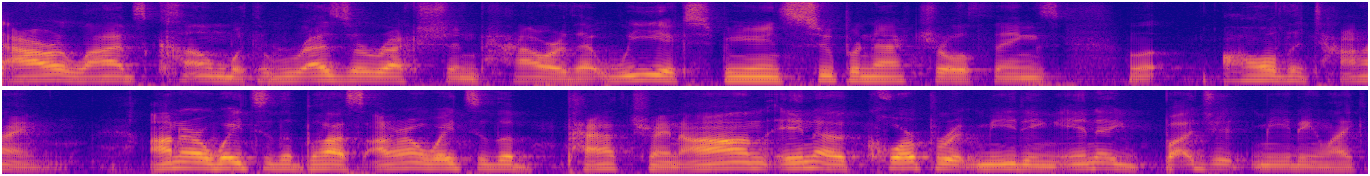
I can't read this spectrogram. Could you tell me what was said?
our lives come with resurrection power, that we experience supernatural things all the time. On our way to the bus, on our way to the path train, on in a corporate meeting, in a budget meeting, like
